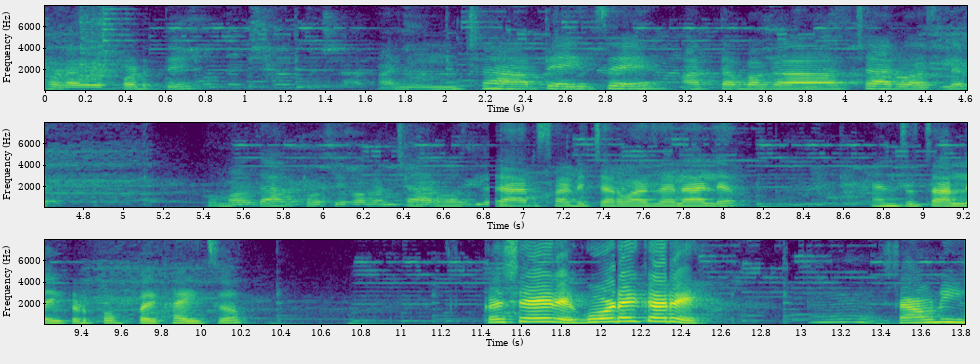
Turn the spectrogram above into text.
थोडा वेळ पडते. आणि चहा प्यायचं आहे आता बघा चार वाजल्यात तुम्हाला दाखवते बघा चार वाजले चार साडेचार वाजायला आल्यात यांचं चाललं इकडं पप्पई खायचं. कसे आहे रे? गोड आहे का रे? श्रावणी?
